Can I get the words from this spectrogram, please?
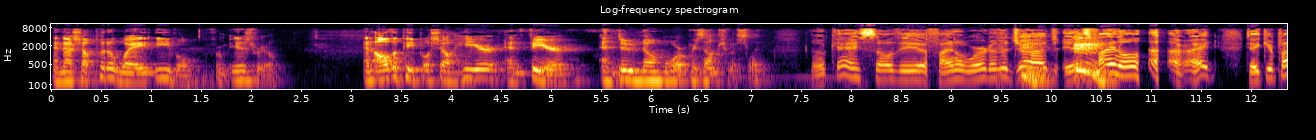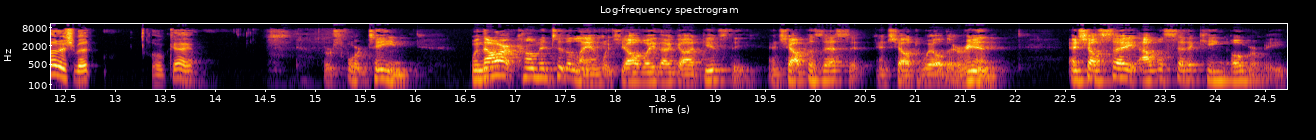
And thou shalt put away evil from Israel. And all the people shall hear and fear and do no more presumptuously. Okay, so the final word of the judge is final. All right, take your punishment. Okay. Verse 14 When thou art come into the land which Yahweh thy God gives thee, and shall possess it, and shall dwell therein, and shall say, I will set a king over me,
